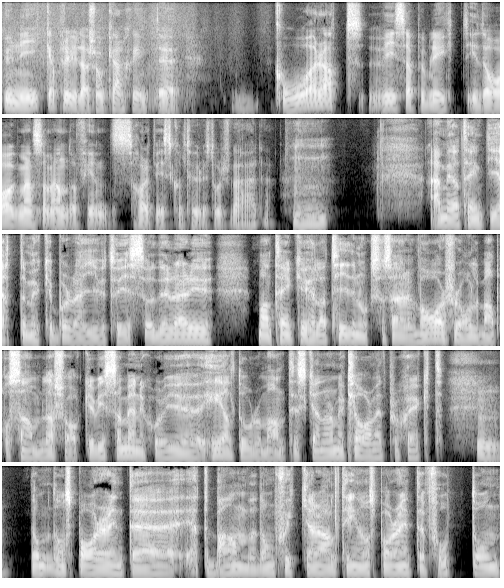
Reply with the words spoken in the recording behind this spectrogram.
unika prylar som kanske inte går att visa publikt idag, men som ändå finns, har ett visst kulturhistoriskt värde. Mm. Nej, men jag har tänkt jättemycket på det där givetvis. Och det där är ju, man tänker ju hela tiden också så här, varför håller man på att samla saker? Vissa människor är ju helt oromantiska när de är klara med ett projekt. Mm. De, de sparar inte ett band, de skickar allting, de sparar inte foton.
